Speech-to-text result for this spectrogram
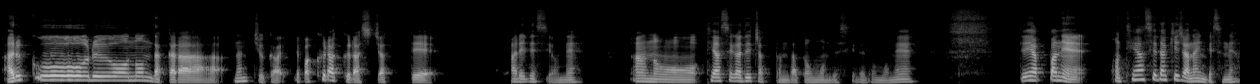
アルコールを飲んだから、なんちゅうか、やっぱクラクラしちゃって、あれですよね。あの、手汗が出ちゃったんだと思うんですけれどもね。で、やっぱね、この手汗だけじゃないんですね。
